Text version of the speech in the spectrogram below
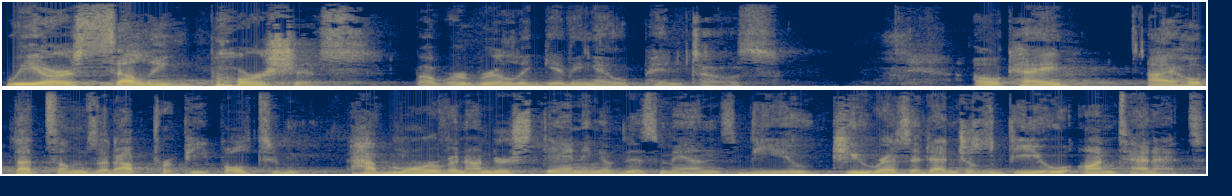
we are selling Porsches, but we're really giving out Pintos. Okay? I hope that sums it up for people to have more of an understanding of this man's view, Q Residential's view on tenants.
